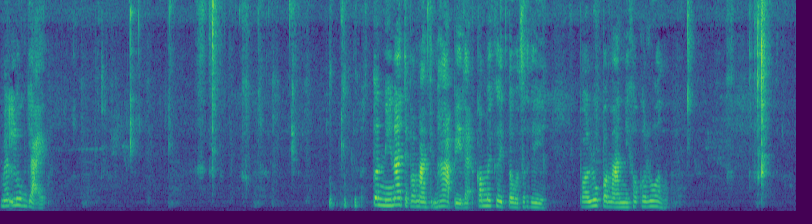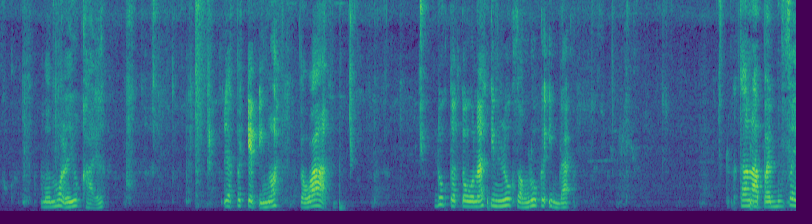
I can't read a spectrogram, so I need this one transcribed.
เม็ดลูกใหญ่ ต้ นนี้น่าจะประมาณสิบห้าปีแล้ว ก็ไม่เคยโตสักที พอลูกประมาณนี้เขาก็ร่วง มันหมดอายุไขอยากไปเก็บอีกเนาะแต่ว่า ลูกโตๆนะ กินลูกสองลูกก็อิ่มละถ้าเราไปบุฟเฟ่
